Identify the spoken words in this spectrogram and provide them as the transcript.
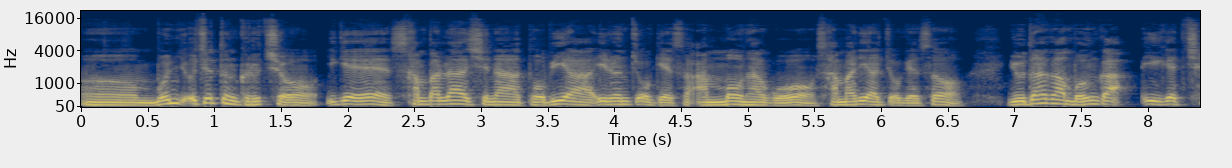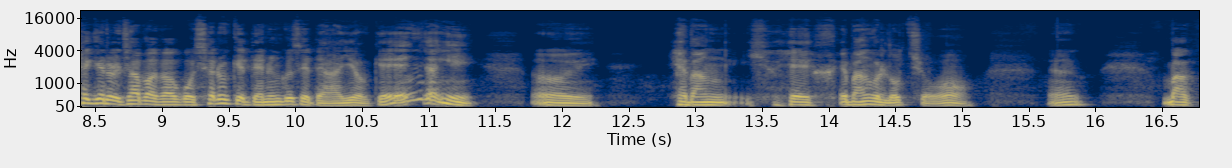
어, 뭔, 어쨌든 그렇죠. 이게 산발랏이나 도비아 이런 쪽에서 암몬하고 사마리아 쪽에서 유다가 뭔가 이게 체계를 잡아가고 새롭게 되는 것에 대하여 굉장히, 어, 해방, 해, 해방을 놓죠. 예? 막,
